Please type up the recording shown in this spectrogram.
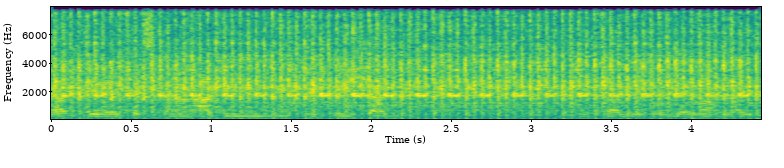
Yan, tinetest ka ng ating electrician. Kung saan may problema guys.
